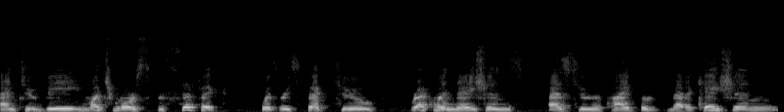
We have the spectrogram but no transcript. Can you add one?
and to be much more specific with respect to recommendations as to the type of medication,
